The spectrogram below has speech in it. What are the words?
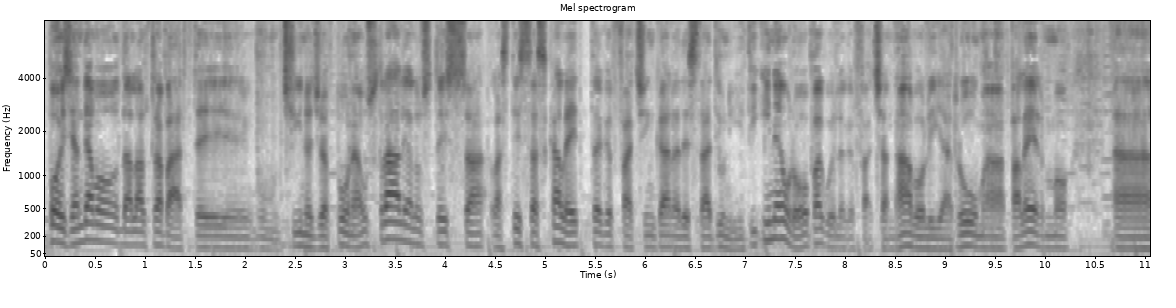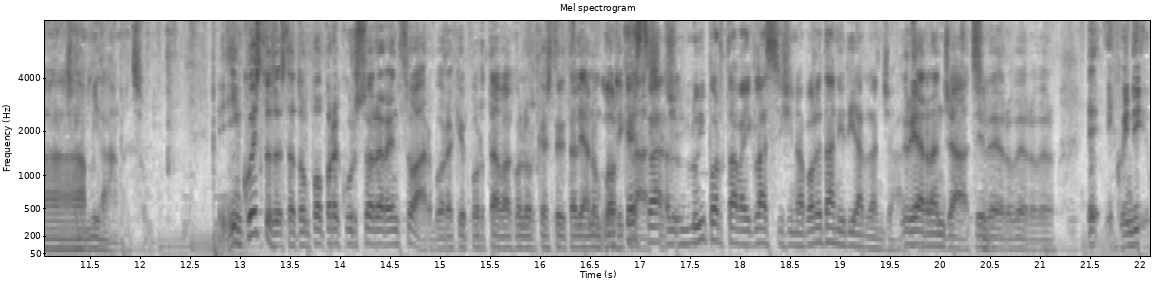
Poi se andiamo dall'altra parte, eh, Cina, Giappone, Australia, lo stessa- la stessa scaletta che faccio in Canada e Stati Uniti, in Europa quella che faccio a Napoli, a Roma, a Palermo, a, a Milano, insomma. In questo è stato un po' precursore Renzo Arbore che portava con l'orchestra italiana un po' di L'orchestra, classici. lui portava i classici napoletani riarrangiati. Riarrangiati, Sì. vero, vero, vero. E, e quindi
